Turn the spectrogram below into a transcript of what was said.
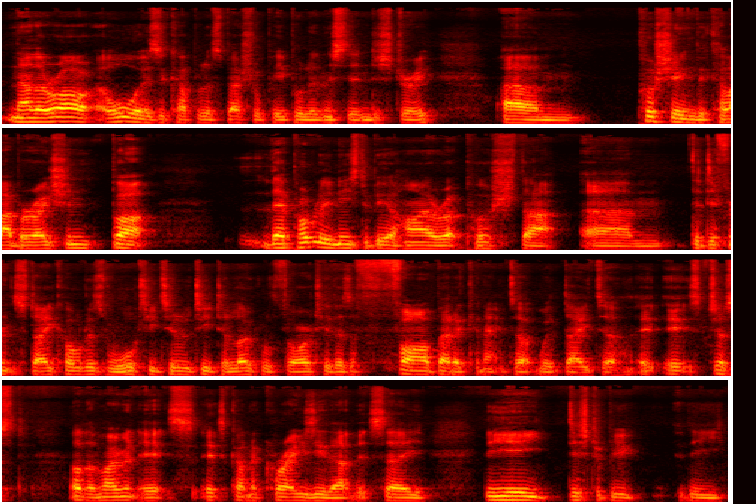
now there are always a couple of special people in this industry um, pushing the collaboration, but there probably needs to be a higher up push that um, the different stakeholders, water utility to local authority, there's a far better connect up with data. It, it's just at the moment it's it's kind of crazy that it's a the EA distribute the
